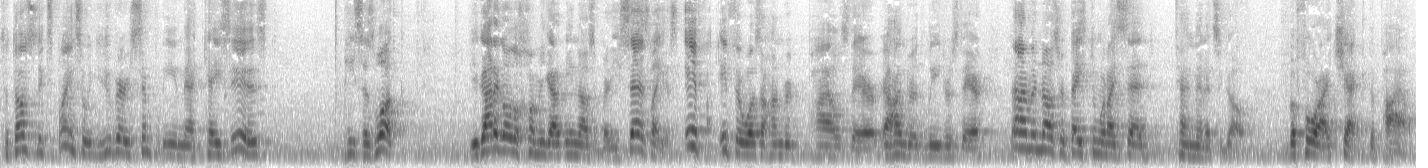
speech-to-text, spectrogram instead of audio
So Tosus explains, so what you do very simply in that case is, he says, look, you got to go Lachum, you got to be a Nazir. But he says like this, if, if there was 100 piles there, 100 liters there, then I'm a Nazir based on what I said 10 minutes ago, before I checked the pile.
